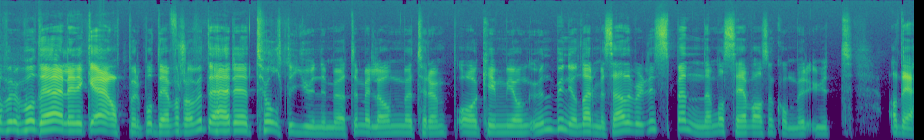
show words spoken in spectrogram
apropos det, eller ikke apropos det for så vidt, det her eh, 12. juni-møtet mellom Trump og Kim Jong-un begynner å nærme seg. Det blir litt spennende å se hva som kommer ut av det.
